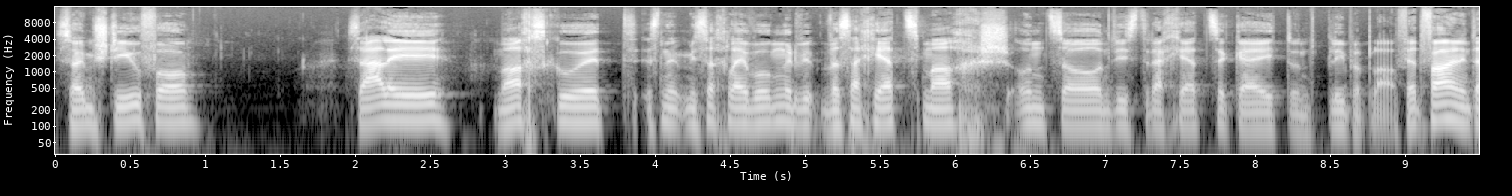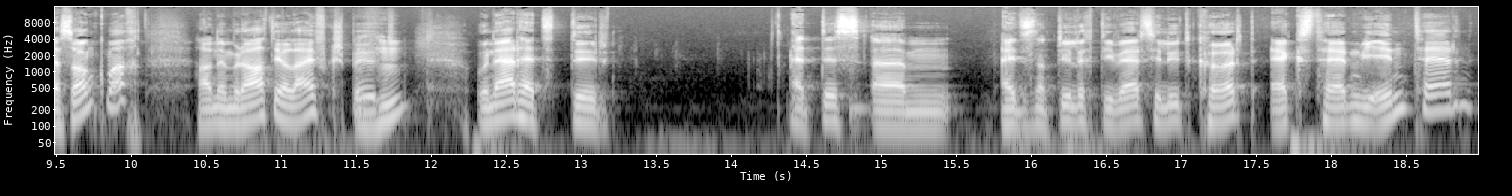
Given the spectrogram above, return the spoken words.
so im Stil von Sally, mach's gut, es nimmt mich so ein bisschen Wunder, was du jetzt machst und so und wie es dir jetzt geht und bla bla bla. Auf jeden Fall habe ich den Song gemacht, habe im Radio live gespielt und er hat der hat das, ähm, hat das natürlich diverse Leute gehört, extern wie intern.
